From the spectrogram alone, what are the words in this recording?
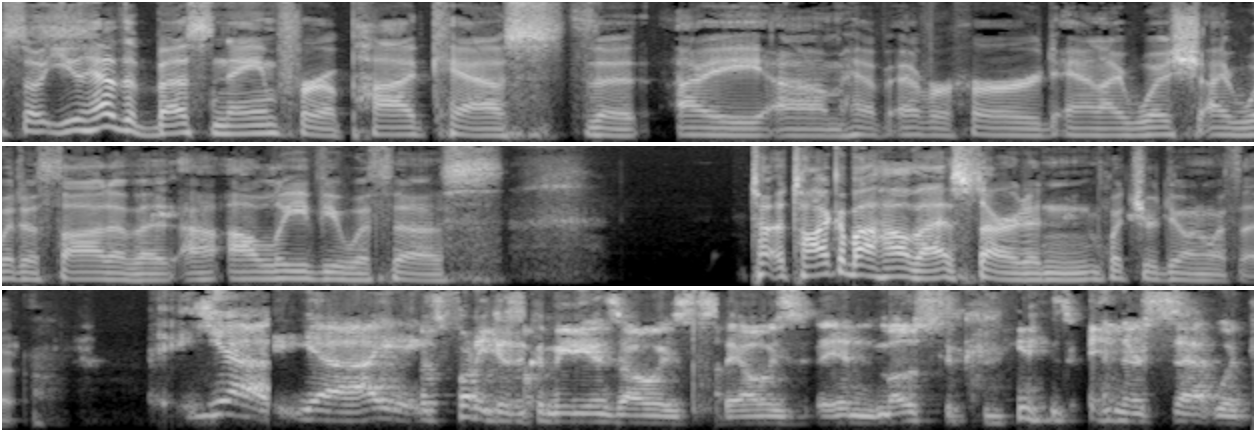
So you have the best name for a podcast that I um, have ever heard. And I wish I would have thought of it. I'll leave you with this. T- talk about how that started and what you're doing with it. Yeah, yeah. I, it's funny because comedians always they always in most of comedians in their set with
